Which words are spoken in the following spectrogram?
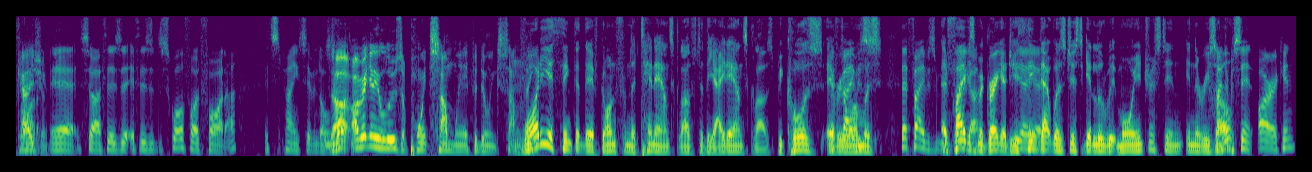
Qualification. fighter. Yeah. So if there's a, if there's a disqualified fighter, it's paying seven dollars. So I reckon he'll lose a point somewhere for doing something. Why do you think that they've gone from the 10 ounce gloves to the 8 ounce gloves? Because everyone favours- was. that favours It favours McGregor. McGregor. Do you Yeah, think yeah. that was just to get a little bit more interest in, in the result? Hundred result? percent, I reckon,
